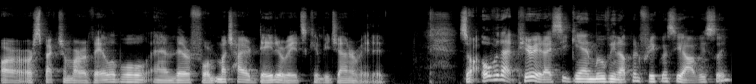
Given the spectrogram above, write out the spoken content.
or, spectrum are available and therefore much higher data rates can be generated. So over that period, I see GAN moving up in frequency, obviously.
